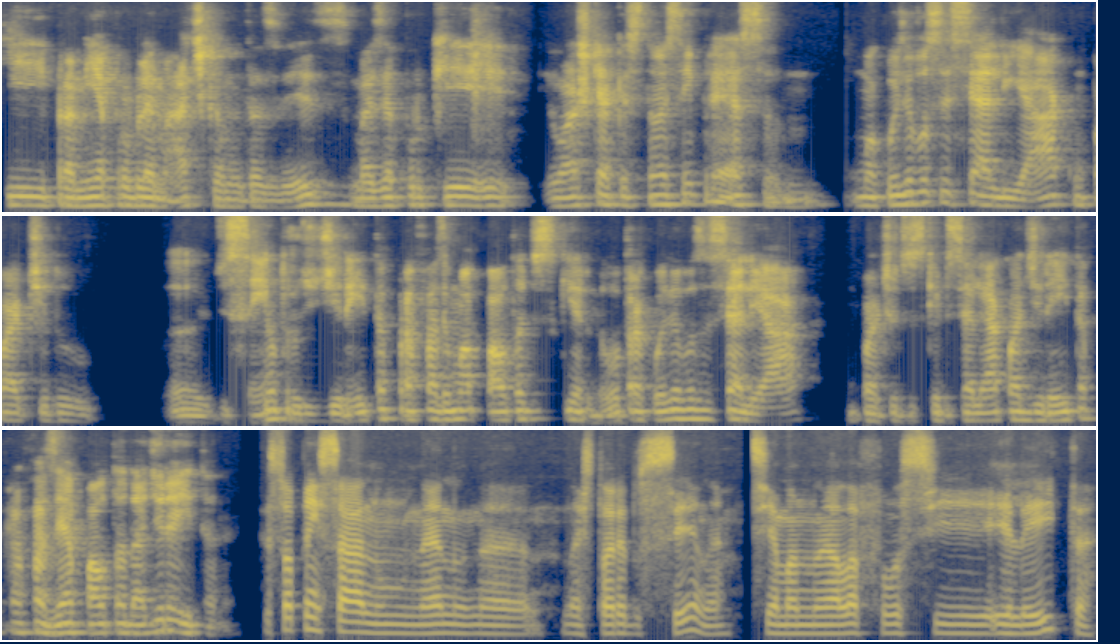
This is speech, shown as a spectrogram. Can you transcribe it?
que para mim é problemática muitas vezes, mas é porque eu acho que a questão é sempre essa. Uma coisa é você se aliar com um partido uh, de centro, de direita, para fazer uma pauta de esquerda. Outra coisa é você se aliar com um partido de esquerda, se aliar com a direita para fazer a pauta da direita, né? É só pensar no, né, no, na, na história do C, né? Se a Manuela fosse eleita,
